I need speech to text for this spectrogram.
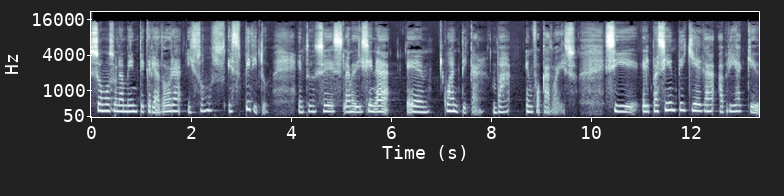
somos una mente creadora y somos espíritu. Entonces la medicina eh, cuántica va enfocado a eso. Si el paciente llega, habría que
